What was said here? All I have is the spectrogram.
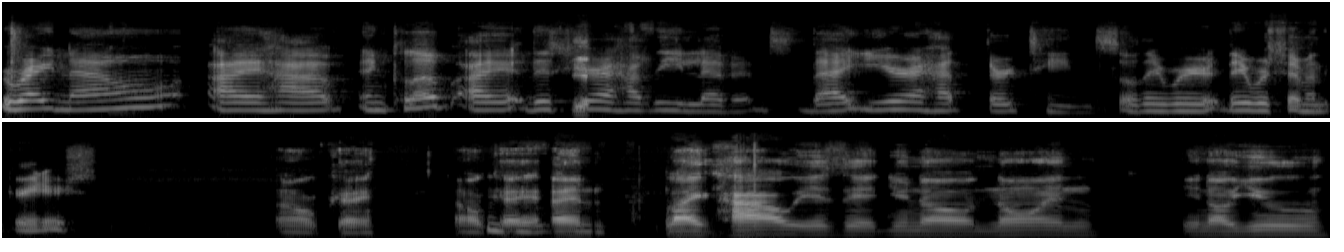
Right now, I have in club. I this year yeah. I have the 11s. That year I had 13, so they were they were seventh graders. Okay, okay, mm-hmm. and like, how is it? You know, knowing you know you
